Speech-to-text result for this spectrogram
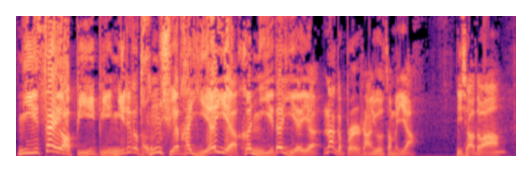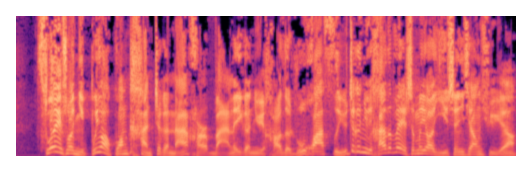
你再要比一比，你这个同学他爷爷和你的爷爷那个辈儿上又怎么样？你晓得吧？所以说，你不要光看这个男孩挽了一个女孩子如花似玉，这个女孩子为什么要以身相许呀、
